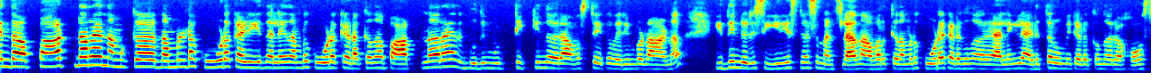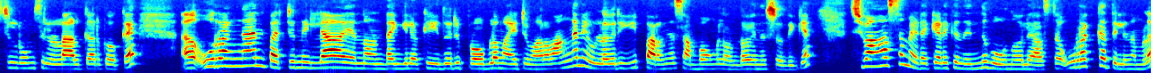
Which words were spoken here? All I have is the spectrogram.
എന്താ പാർട്ട്ണറെ നമുക്ക് നമ്മളുടെ കൂടെ കഴിയുന്ന അല്ലെങ്കിൽ നമ്മുടെ കൂടെ കിടക്കുന്ന പാർട്ട്ണറെ ബുദ്ധിമുട്ടിക്കുന്ന ഒരവസ്ഥയൊക്കെ വരുമ്പോഴാണ് ഇതിന്റെ ഒരു സീരിയസ്നെസ് മനസ്സിലാകുന്നത്. അവർക്ക് നമ്മുടെ കൂടെ കിടക്കുന്നവരോ അല്ലെങ്കിൽ അടുത്ത റൂമിൽ കിടക്കുന്നവരോ ഹോസ്റ്റൽ റൂംസിലുള്ള ആൾക്കാർക്കൊക്കെ ഉറങ്ങാൻ പറ്റുന്നില്ല എന്നുണ്ടെങ്കിലൊക്കെ ഇതൊരു പ്രോബ്ലം ആയിട്ട് മാറും. അങ്ങനെയുള്ളവർ ഈ പറഞ്ഞ സംഭവങ്ങളുണ്ടോ എന്ന് ശ്രദ്ധിക്കുക. ശ്വാസം ഇടയ്ക്കിടയ്ക്ക് നിന്ന് പോകുന്ന പോലെ അവസ്ഥ. ഉറക്കത്തിൽ നമ്മൾ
